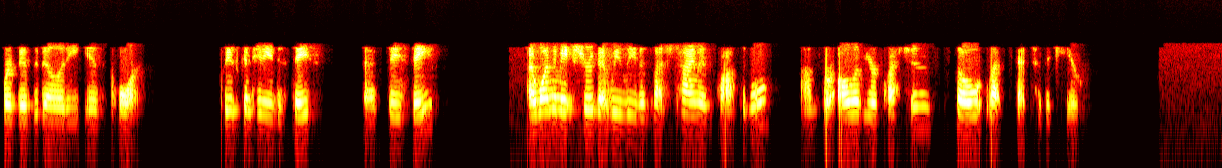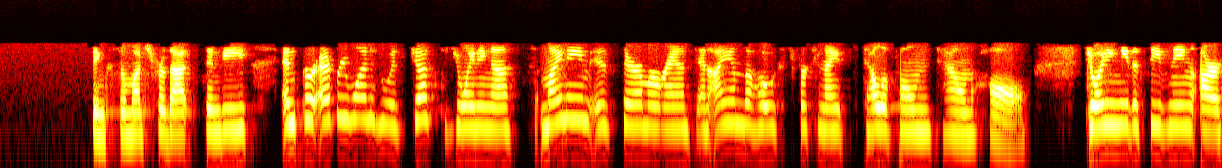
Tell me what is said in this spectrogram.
where visibility is poor. Please continue to stay, uh, stay safe. I want to make sure that we leave as much time as possible um, for all of your questions, so let's get to the queue. Thanks so much for that, Cindy. And for everyone who is just joining us, my name is Sarah Morant, and I am the host for tonight's telephone town hall. Joining me this evening are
